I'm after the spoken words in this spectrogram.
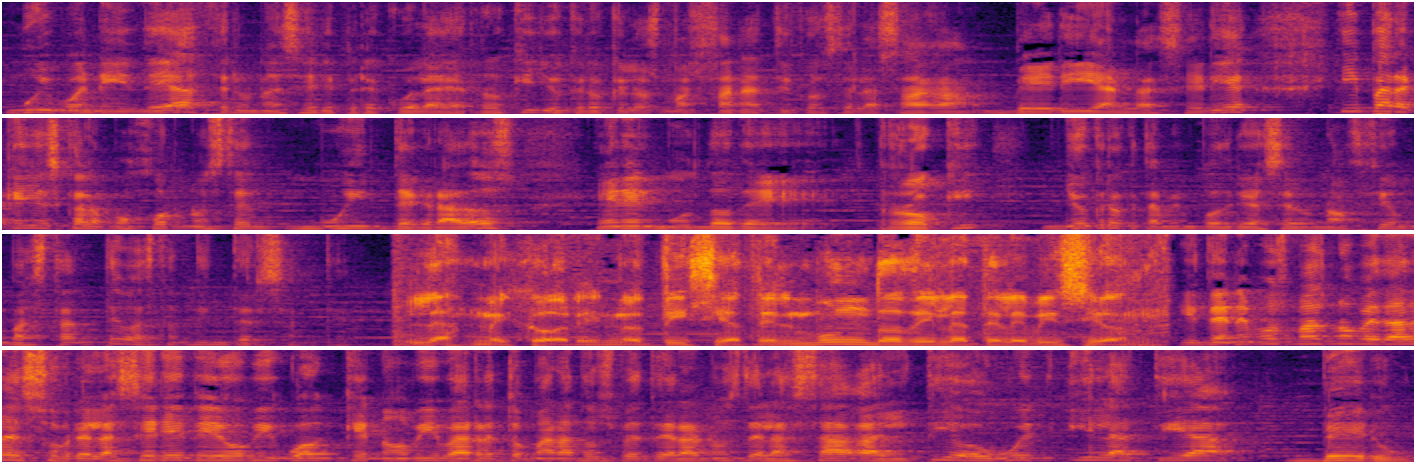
muy buena idea hacer una serie precuela de Rocky. Yo creo que los más fanáticos de la saga verían la serie. Y para aquellos que a lo mejor no estén muy integrados en el mundo de Rocky, yo creo que también podría ser una opción bastante, bastante interesante. Las mejores noticias del mundo de la televisión. Y tenemos más novedades sobre la serie de Obi-Wan Kenobi va a retomar a dos veteranos de la saga, el tío Owen y la tía Beru.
